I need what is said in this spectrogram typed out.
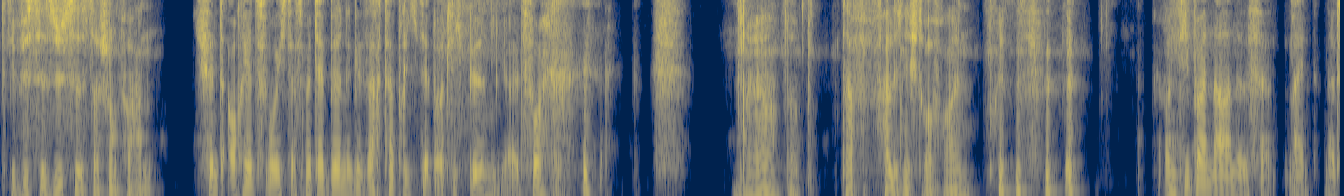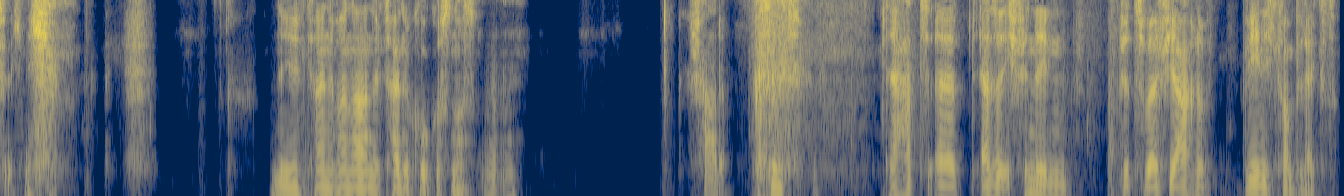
gewisse Süße ist da schon vorhanden. Ich finde auch jetzt, wo ich das mit der Birne gesagt habe, riecht er deutlich birniger als vorher. ja, da, da falle ich nicht drauf rein. Und die Banane ist ja, nein, natürlich nicht. Nee, keine Banane, keine Kokosnuss. Schade. Sind, der hat, äh, also ich finde ihn für zwölf Jahre wenig komplex.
